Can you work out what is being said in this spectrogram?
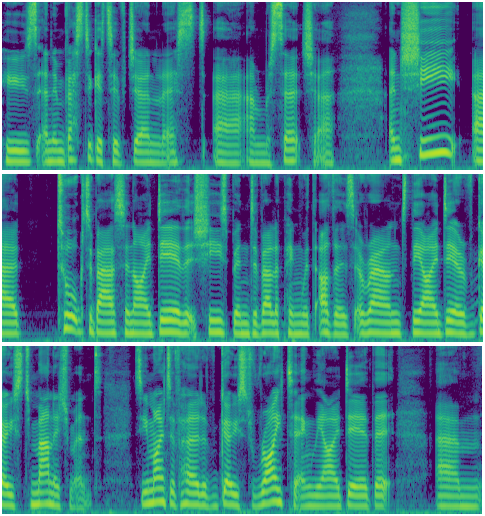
who's an investigative journalist uh, and researcher, and she uh, talked about an idea that she's been developing with others around the idea of ghost management. So you might have heard of ghost writing, the idea that um,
